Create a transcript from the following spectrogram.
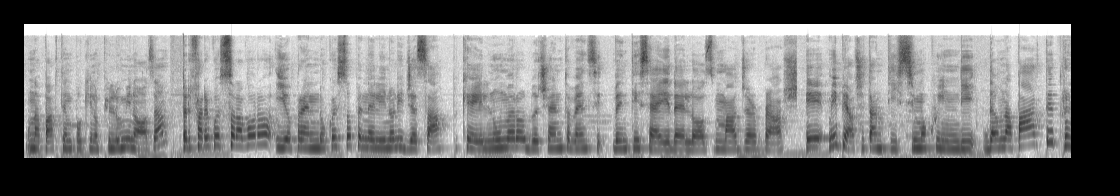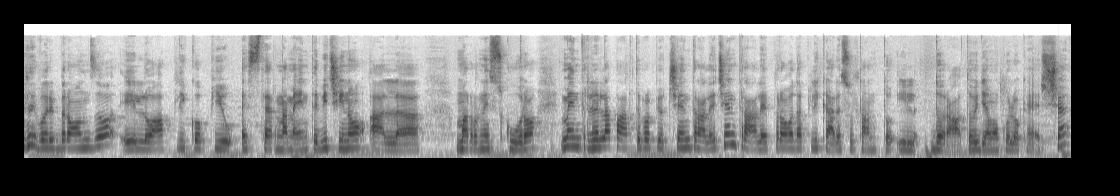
una parte un pochino più luminosa. Per fare questo lavoro io prendo questo pennellino di Jess Up che è il numero 226 dello Smudger Brush e mi piace tantissimo quindi da una parte prelevo il bronzo e lo applico più esternamente vicino al marrone scuro mentre nella parte proprio centrale centrale provo ad applicare soltanto il dorato, vediamo quello che esce.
